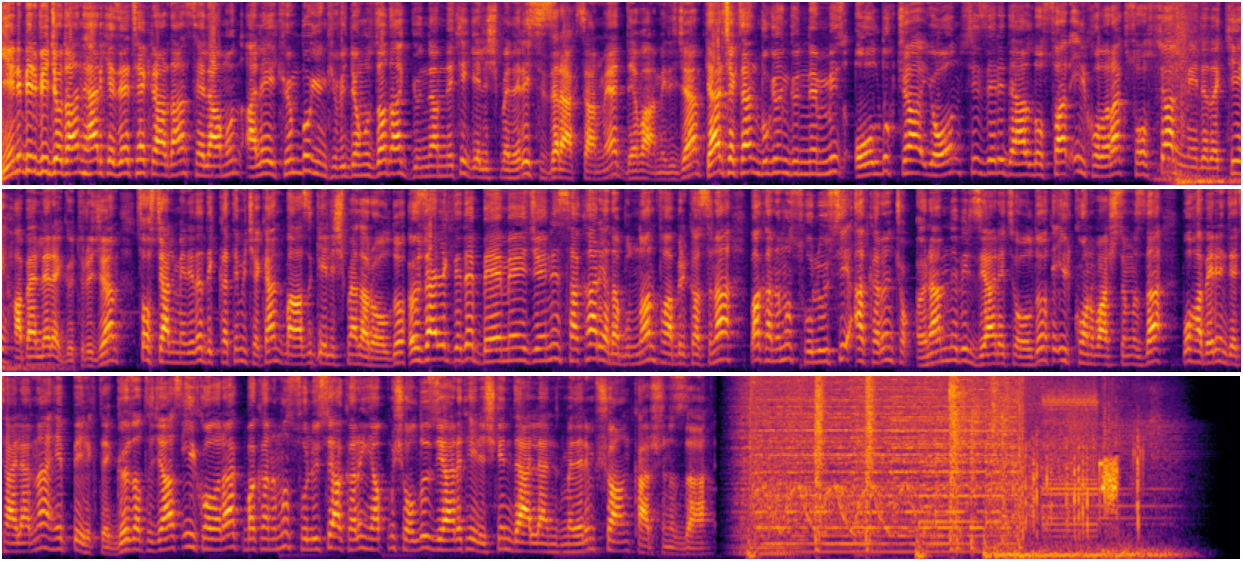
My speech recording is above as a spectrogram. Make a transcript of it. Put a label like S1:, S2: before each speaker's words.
S1: Yeni bir videodan herkese tekrardan selamun aleyküm. Bugünkü videomuzda da gündemdeki gelişmeleri sizlere aktarmaya devam edeceğim. Gerçekten bugün gündemimiz oldukça yoğun. Sizleri değerli dostlar ilk olarak sosyal medyadaki haberlere götüreceğim. Sosyal medyada dikkatimi çeken bazı gelişmeler oldu. Özellikle de BMC'nin Sakarya'da bulunan fabrikasına Bakanımız Hulusi Akar'ın çok önemli bir ziyareti oldu. İlk konu başlığımızda bu haberin detaylarına hep birlikte göz atacağız. İlk olarak Bakanımız Hulusi Akar'ın yapmış olduğu ziyarete ilişkin değerlendirmelerim şu an karşınızda.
